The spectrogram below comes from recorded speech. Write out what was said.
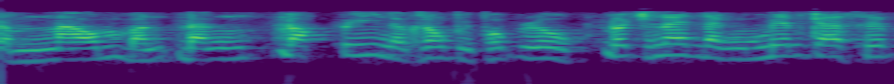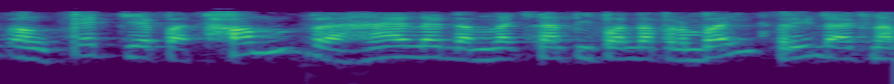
ចំណោមបណ្ដឹង12នៅក្នុងពិភពលោកដូច្នេះនឹងមានការស៊ើបអង្កេតជាបឋមប្រហែលនៅដំណាច់ឆ្នាំ2018ឬដល់ឆ្នាំ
